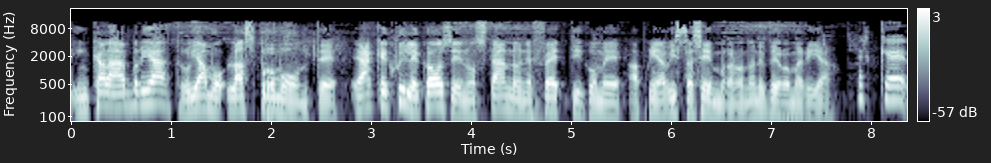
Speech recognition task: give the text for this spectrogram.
in Calabria, troviamo l'Aspromonte. E anche qui le cose non stanno in effetti come a prima vista sembrano, non è vero Maria? Perché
